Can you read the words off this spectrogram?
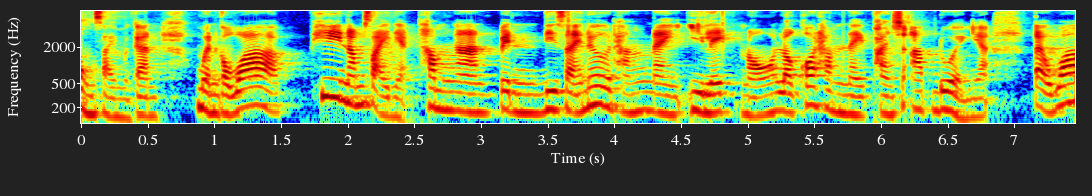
สงสัยเหมือนกัน เหมือนกับว่าพี่น้ำใสเนี่ยทำงานเป็นดีไซเนอร์ทั้งใน e l e c เนาะแล้วก็ทำใน Punch Up ด้วยอย่างเงี้ยแต่ว่า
